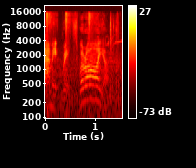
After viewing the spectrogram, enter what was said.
Damn it, Ritz, where are you?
